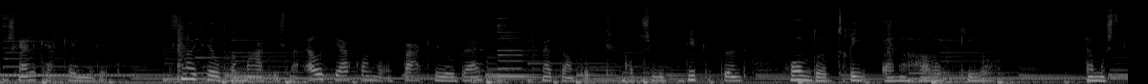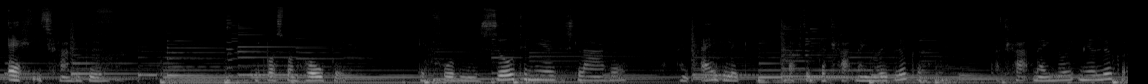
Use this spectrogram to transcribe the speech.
Waarschijnlijk herken je dit. Het is nooit heel dramatisch, maar elk jaar kwam er een paar kilo bij. Met dan tot absolute dieptepunt 103,5 kilo. Er moest echt iets gaan gebeuren. Was wanhopig. Ik voelde me zo te neergeslagen. En eigenlijk dacht ik, dat gaat mij nooit lukken. Dat gaat mij nooit meer lukken.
